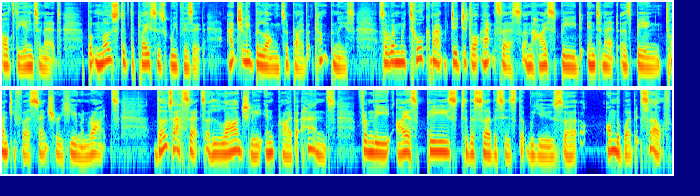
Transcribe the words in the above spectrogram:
Of the internet, but most of the places we visit actually belong to private companies. So when we talk about digital access and high speed internet as being 21st century human rights, those assets are largely in private hands, from the ISPs to the services that we use uh, on the web itself.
